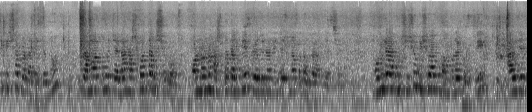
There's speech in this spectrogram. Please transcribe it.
চিকিৎসা প্রদানের জন্য জামালপুর জেলা হাসপাতাল সহ অন্যান্য হাসপাতালকে প্রয়োজনীয় নির্দেশনা প্রদান করা হয়েছে। মহিলা এবং শিশু বিষয়ক মন্ত্রণালয় কর্তৃক আয়োজিত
